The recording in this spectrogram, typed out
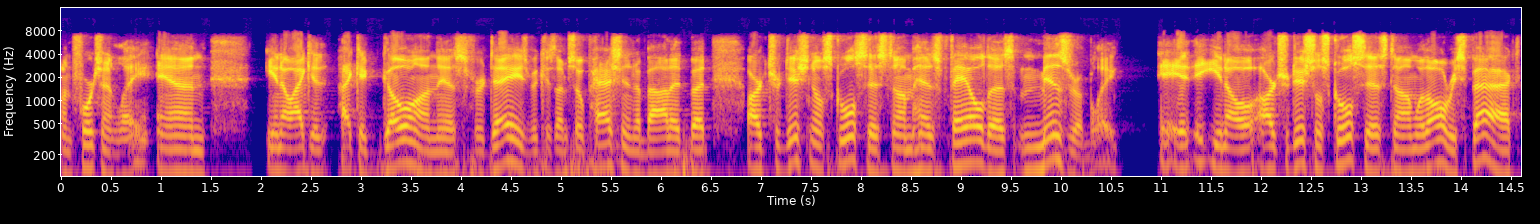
unfortunately, and you know i could i could go on this for days because i'm so passionate about it but our traditional school system has failed us miserably. It, it, you know, our traditional school system, with all respect,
